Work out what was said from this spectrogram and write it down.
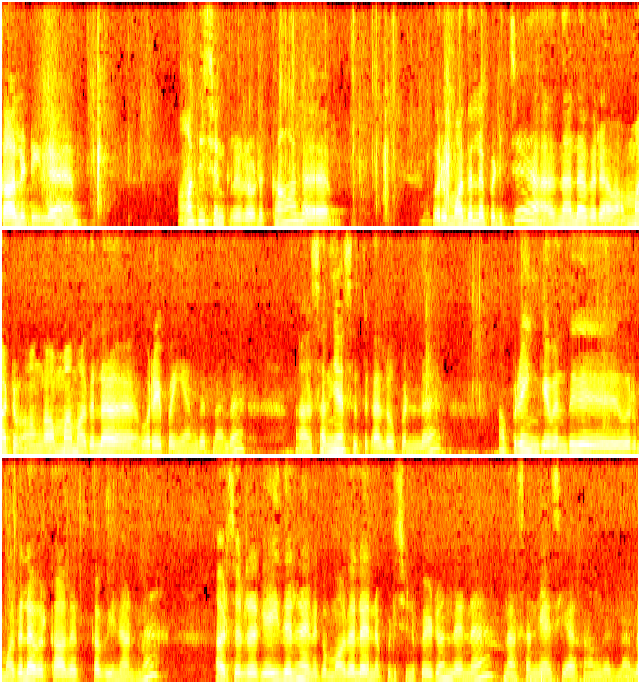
காலடியில் ஆதிசங்கரோட காலை ஒரு முதல்ல பிடிச்சு அதனால் அவர் அம்மாட்ட அவங்க அம்மா முதல்ல ஒரே பையங்கிறதுனால சந்நியாசத்துக்கு அலோவ் பண்ணல. அப்புறம் இங்கே வந்து ஒரு முதல்ல அவர் காலை கவினான்னு அவர் சொல்கிறார் எய்தர்னு எனக்கு முதல்ல என்னை பிடிச்சின்னு போயிடும் இல்லைன்னா நான் சன்னியாசி ஆகணுங்கிறதுனால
